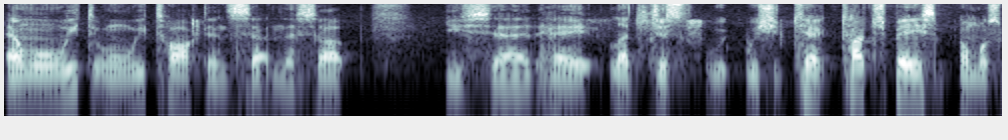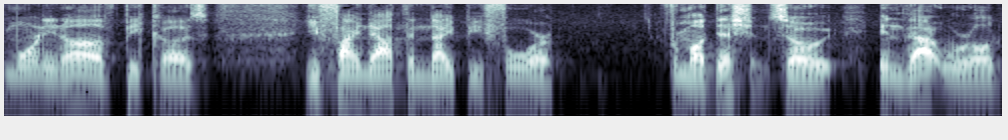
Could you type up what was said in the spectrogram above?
And when we when we talked in setting this up, you said, "Hey, let's just we, we should take touch base almost morning of because you find out the night before from audition." So in that world,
